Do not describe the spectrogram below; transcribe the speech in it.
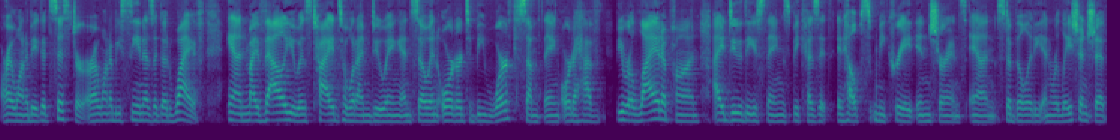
or I want to be a good sister, or I want to be seen as a good wife. And my value is tied to what I'm doing. And so, in order to be worth something or to have be relied upon, I do these things because it, it helps me create insurance and stability and relationship.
